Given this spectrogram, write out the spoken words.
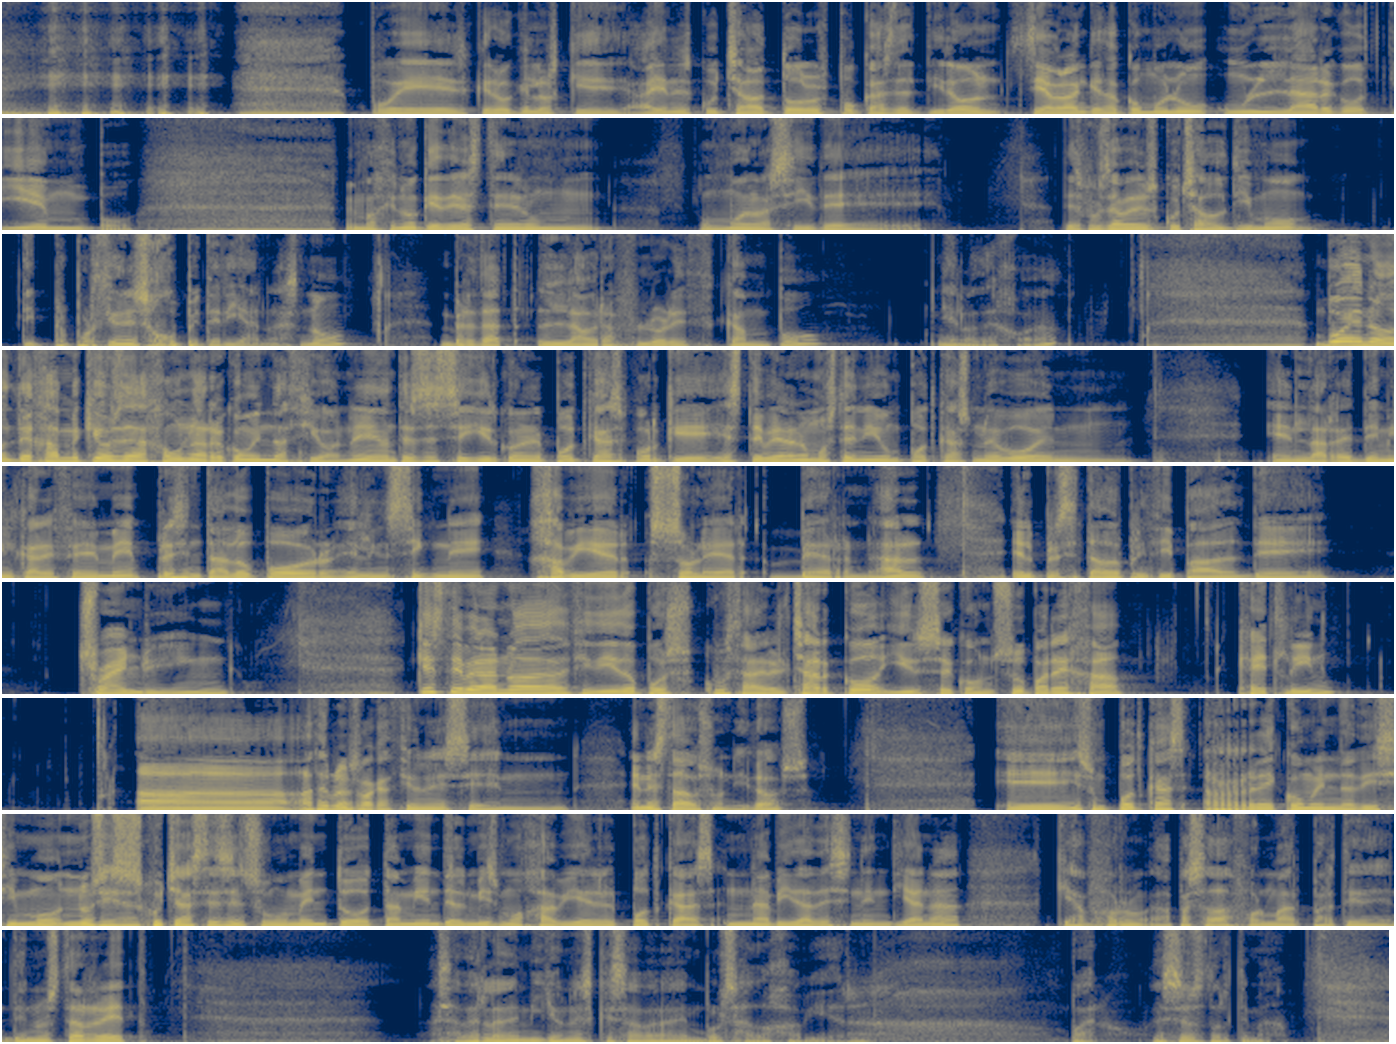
pues creo que los que hayan escuchado todos los podcasts del tirón se habrán quedado como en un, largo tiempo. Me imagino que debes tener un, un mono así de, después de haber escuchado el último, proporciones jupiterianas, ¿no? ¿Verdad, Laura Flores Campo? Ya lo dejo, ¿eh? Bueno, déjame que os deje una recomendación, ¿eh? Antes de seguir con el podcast, porque este verano hemos tenido un podcast nuevo en, en la red de Milcar FM, presentado por el insigne Javier Soler Bernal, el presentador principal de Trending, que este verano ha decidido pues cruzar el charco e irse con su pareja, Caitlin, a hacer unas vacaciones en, Estados Unidos. Eh, es un podcast recomendadísimo. No sé si escuchaste en su momento también del mismo Javier el podcast Navidades en Indiana, que ha, pasado a formar parte de, nuestra red. A saber la de millones que se habrá embolsado Javier. Bueno, ese es otro tema.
